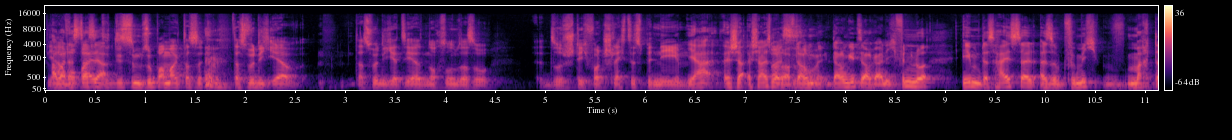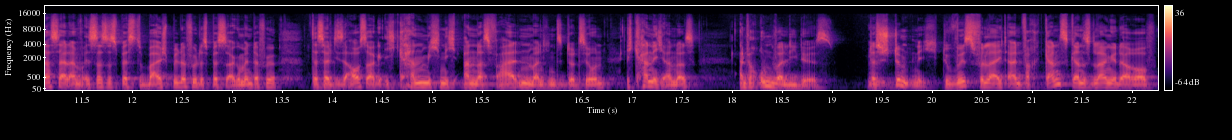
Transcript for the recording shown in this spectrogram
Ja, aber das, das ja. Diesem Supermarkt, das, das würde ich eher, das würde ich jetzt eher noch so, so so Stichwort schlechtes Benehmen. Ja, scheiß mal drauf, darum, darum geht es ja auch gar nicht. Ich finde nur, eben, das heißt halt, also für mich macht das halt einfach, ist das das beste Beispiel dafür, das beste Argument dafür, dass halt diese Aussage, ich kann mich nicht anders verhalten in manchen Situationen, ich kann nicht anders, einfach unvalide ist. Das mhm. stimmt nicht. Du wirst vielleicht einfach ganz, ganz lange darauf,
